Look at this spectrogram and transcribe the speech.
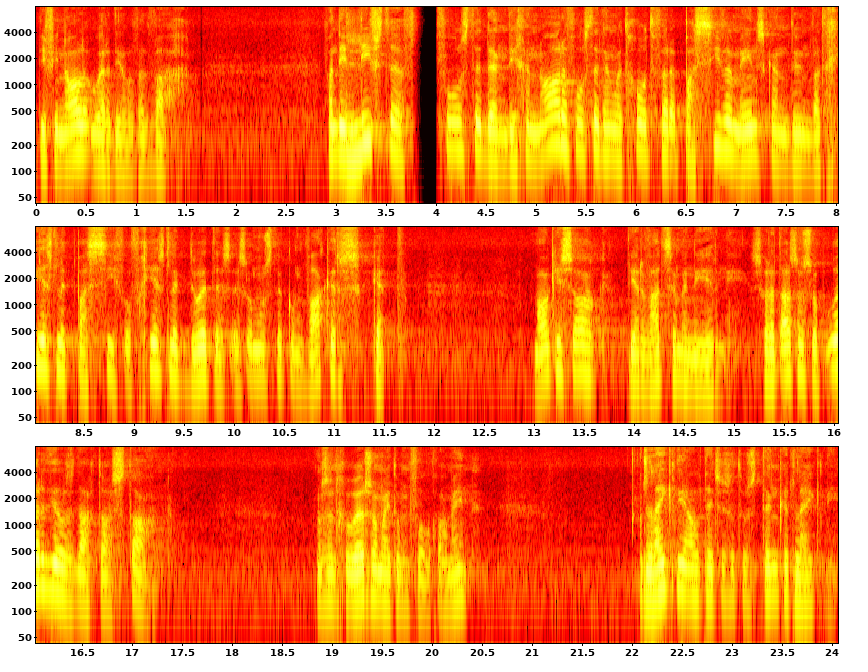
die finale oordeel wat wag. Want die liefste volste ding, die genadevolste ding wat God vir 'n passiewe mens kan doen, wat geestelik passief of geestelik dood is, is om ons te kom wakker skud. Maak nie saak deur watter manier nie, sodat as ons op oordeelsdag daar staan, ons in gehoorsaamheid hom volg. Amen. Dit lyk nie altyd soos wat ons dink dit lyk nie.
